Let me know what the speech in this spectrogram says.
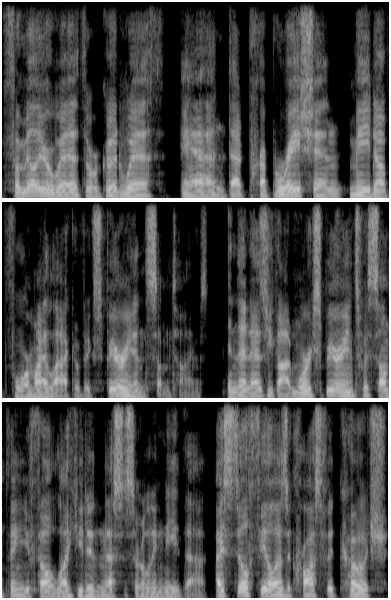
familiar with or good with. And that preparation made up for my lack of experience sometimes. And then as you got more experience with something, you felt like you didn't necessarily need that. I still feel as a CrossFit coach,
